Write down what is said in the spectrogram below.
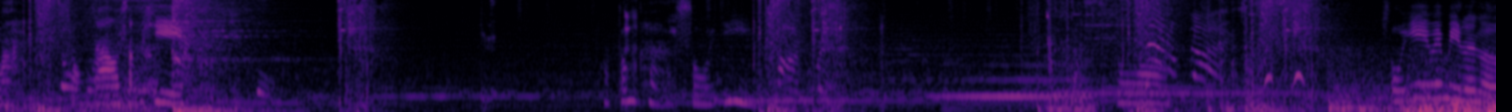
มาสองดาวสักทีต้องหาโซอี้ ตัวโซอี้ไม่มีเลยเหรอ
